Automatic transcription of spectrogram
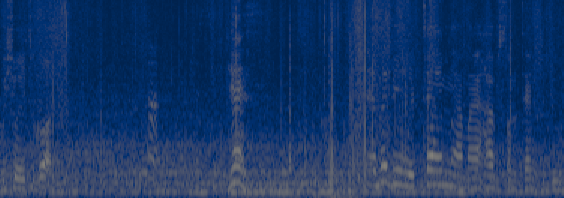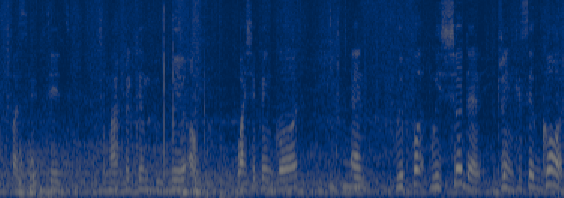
we show it to God. Huh. Yes. Yeah, maybe with time, I might have some time to do facilitate some African way of worshiping God. -hmm. And we, put, we show the drink. He said, God,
